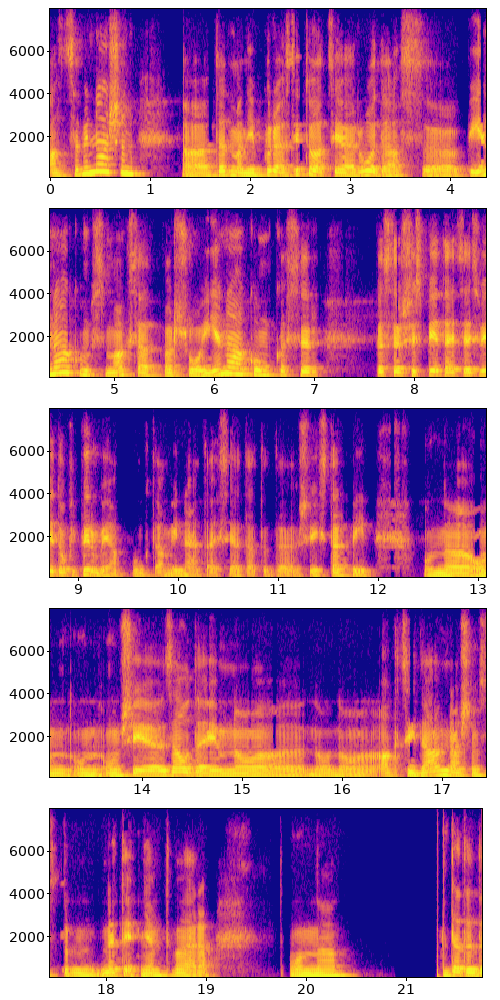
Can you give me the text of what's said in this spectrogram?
atsevināšana, tad man jebkurā situācijā rodās pienākums maksāt par šo ienākumu, kas ir, kas ir šis pieteicējs viedokļa pirmajā punktā minētais, ja, tātad šī starpība. Un, un, un, un šie zaudējumi no, no, no akciju dāvināšanas tur netiek ņemt vērā. Un, Tātad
